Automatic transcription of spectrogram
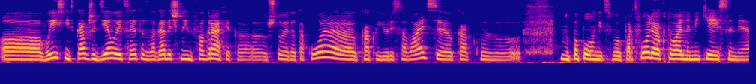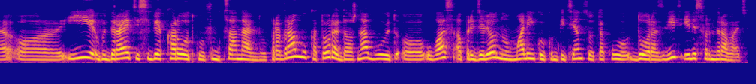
выяснить, как же делается эта загадочная инфографика, что это такое, как ее рисовать, как ну, пополнить свое портфолио актуальными кейсами э, и выбираете себе короткую функциональную программу, которая должна будет э, у вас определенную маленькую компетенцию такую доразвить или сформировать.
